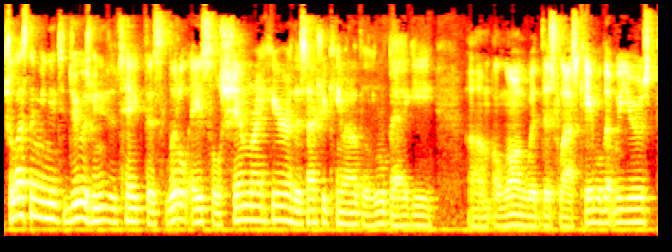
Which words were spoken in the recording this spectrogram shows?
So last thing we need to do is we need to take this little ASIL shim right here. This actually came out of the little baggie um, along with this last cable that we used.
